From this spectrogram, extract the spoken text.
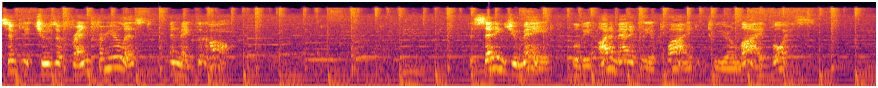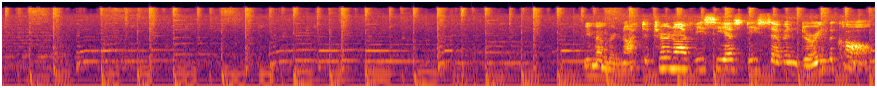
Simply choose a friend from your list and make the call. The settings you made will be automatically applied to your live voice. Remember not to turn off VCS D7 during the call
